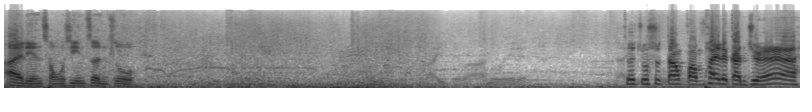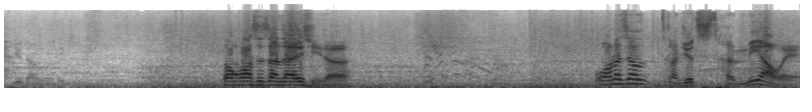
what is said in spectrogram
爱莲重新振作，相手はあのエレン这就是当反派的感觉。油断をでき动画是站在一起的，哇，那这样感觉很妙哎，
